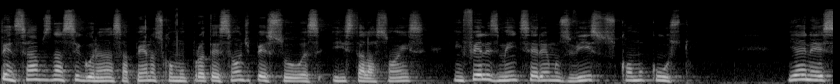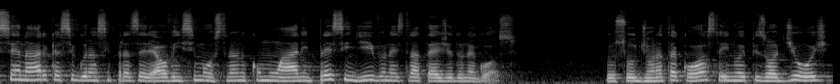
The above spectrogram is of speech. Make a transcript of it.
pensarmos na segurança apenas como proteção de pessoas e instalações, infelizmente seremos vistos como custo. E é nesse cenário que a segurança empresarial vem se mostrando como uma área imprescindível na estratégia do negócio. Eu sou Jonathan Costa e no episódio de hoje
